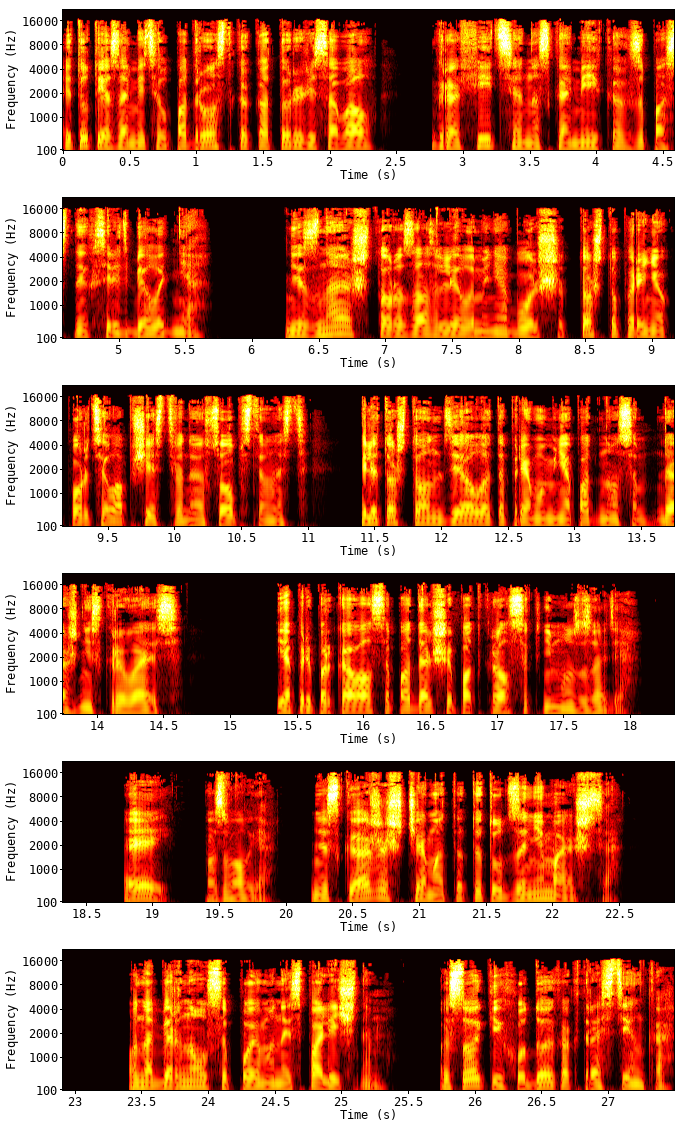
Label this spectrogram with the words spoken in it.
И тут я заметил подростка, который рисовал граффити на скамейках запасных средь бела дня. Не знаю, что разозлило меня больше, то, что паренек портил общественную собственность, или то, что он делал это прямо у меня под носом, даже не скрываясь. Я припарковался подальше и подкрался к нему сзади. «Эй!» — позвал я. «Не скажешь, чем это ты тут занимаешься?» Он обернулся, пойманный с поличным. Высокий, худой, как тростинка,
